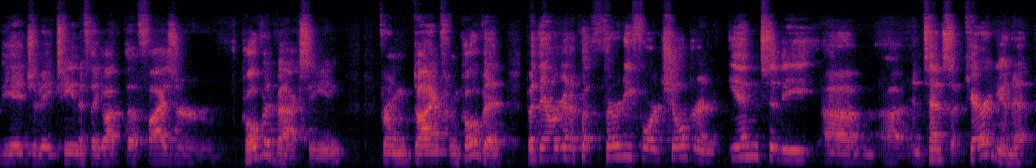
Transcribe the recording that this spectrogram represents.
the age of 18 if they got the Pfizer COVID vaccine from dying from COVID, but they were going to put 34 children into the um, uh, intensive care unit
